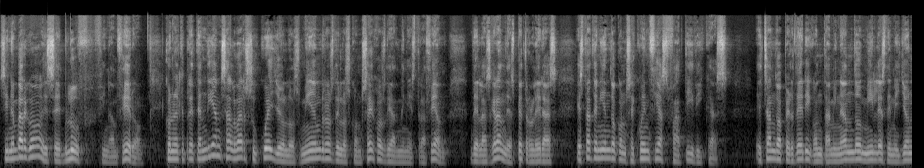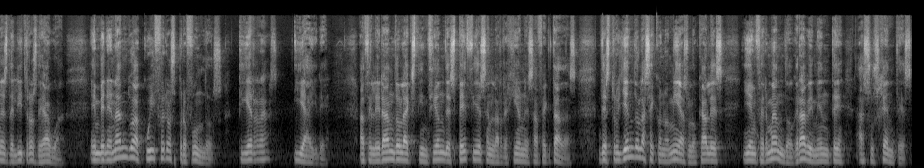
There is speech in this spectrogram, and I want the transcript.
Sin embargo, ese bluff financiero, con el que pretendían salvar su cuello los miembros de los consejos de administración de las grandes petroleras, está teniendo consecuencias fatídicas echando a perder y contaminando miles de millones de litros de agua, envenenando acuíferos profundos, tierras y aire, acelerando la extinción de especies en las regiones afectadas, destruyendo las economías locales y enfermando gravemente a sus gentes,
